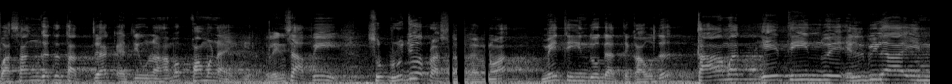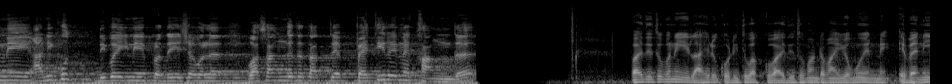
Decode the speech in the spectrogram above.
වසංගත තත්ත්වයක් ඇති වුණහම පමණයි කියලා. ලෙනිසා අපි රුජුව ප්‍රශ්න කරනවා මේ තීන්දුව ගත්ත කවුද? තාමත් ඒ තීන්දුවේ එල්බිලා ඉන්නේ අනිකුත් දිවයිනේ ප්‍රදේශවල වසංගත තත්ත්වය පැතිරෙන කංද වෛදතුමන ලහිරු කොඩිතුවක් වෛදතුමන්ටම යොමුවෙන්නේ එවැනි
